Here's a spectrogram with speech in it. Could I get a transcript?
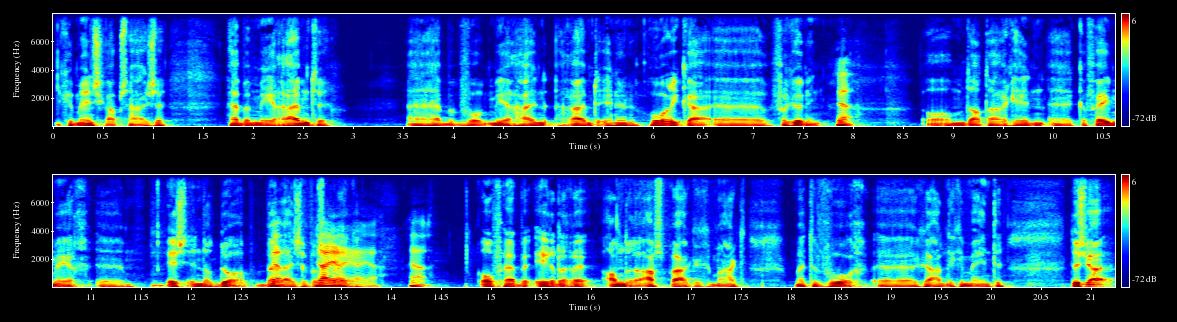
gemeenschapshuizen hebben meer ruimte. Uh, hebben bijvoorbeeld meer ruimte in hun horecavergunning. ja. Omdat daar geen café meer is in dat dorp, bij wijze van spreken. Ja, ja, ja, Of hebben eerdere andere afspraken gemaakt met de voorgaande gemeente. Dus ja,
